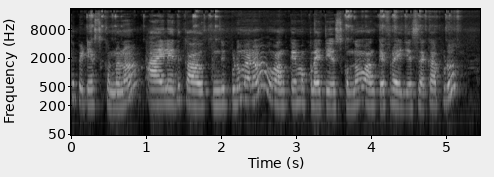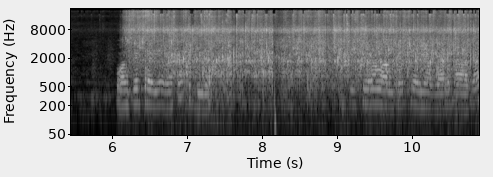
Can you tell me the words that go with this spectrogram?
అయితే పెట్టేసుకున్నాను. ఆయిల్ అయితే కాగుతుంది. ఇప్పుడు మనం వంకాయ ముక్కలు అయితే వేసుకుందాం. వంకాయ ఫ్రై చేశాక అప్పుడు వంకాయ ఫ్రై అయ్యాక కొద్దిగా చూసారా? వంకాయ ఫ్రై అవ్వాలి బాగా.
